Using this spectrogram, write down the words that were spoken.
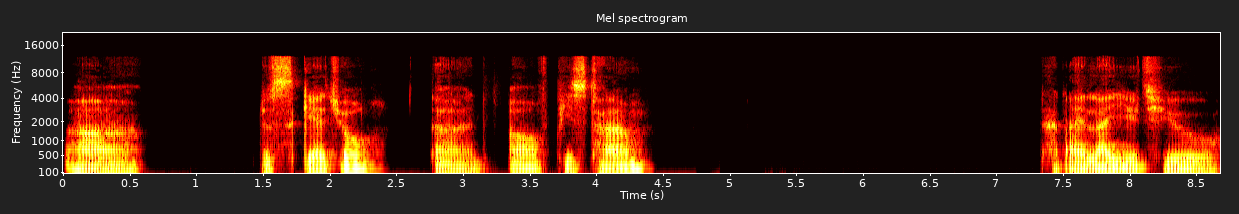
uh, the schedule uh, of peace time that I like you to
